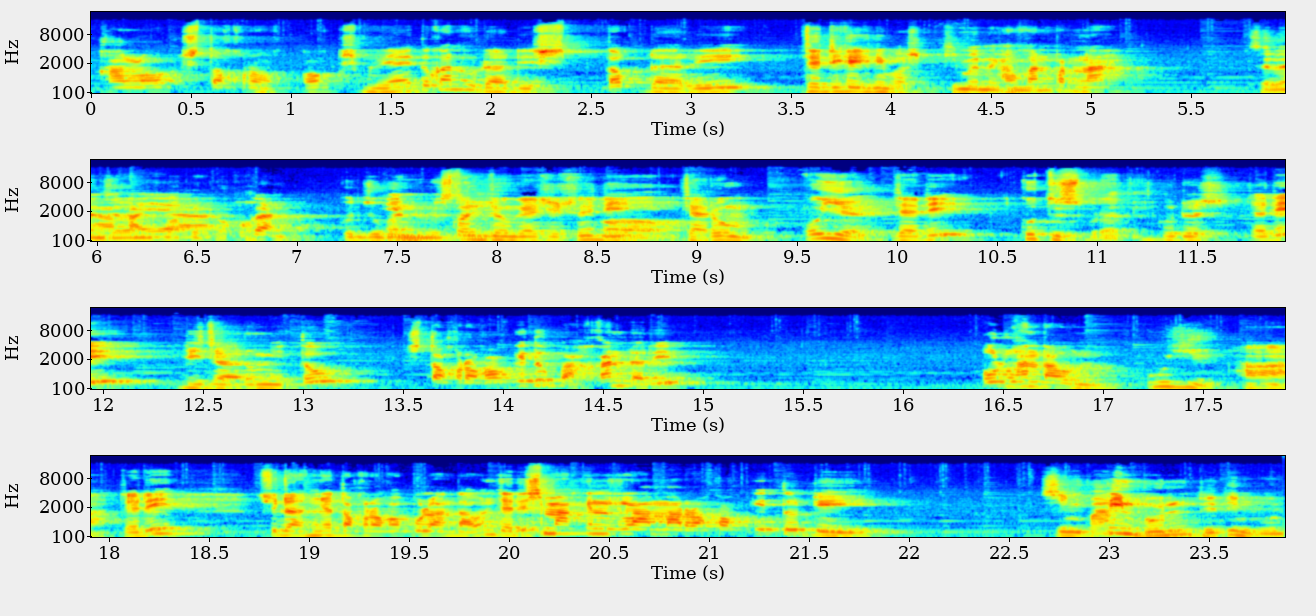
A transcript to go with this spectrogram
Kalau stok rokok sebenarnya itu kan udah di stok dari jadi kayak gini bos. gimana Aku kan gimana? pernah jalan-jalan kayak- pabrik rokok bukan. kunjungan in- industri kunjungan industri di Oh. Jarum. oh iya Jadi kudus berarti Kudus. Jadi di Jarum itu stok rokok itu bahkan dari puluhan tahun. oh iya Ha, jadi sudah nyetok rokok puluhan tahun. Jadi semakin lama rokok itu simpan ditimbun, ditimbun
